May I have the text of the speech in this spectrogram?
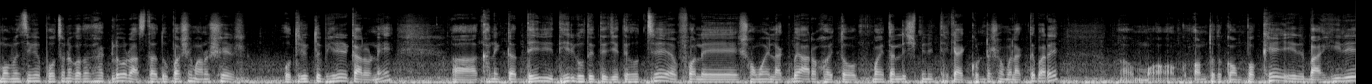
ময়মনসিংহে পৌঁছানোর কথা থাকলেও রাস্তার দুপাশে মানুষের অতিরিক্ত ভিড়ের কারণে খানিকটা ধীর গতিতে যেতে হচ্ছে। ফলে সময় লাগবে আরও হয়তো পঁয়তাল্লিশ মিনিট থেকে এক ঘণ্টা সময় লাগতে পারে। অন্তত কমপক্ষে এর বাহিরে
